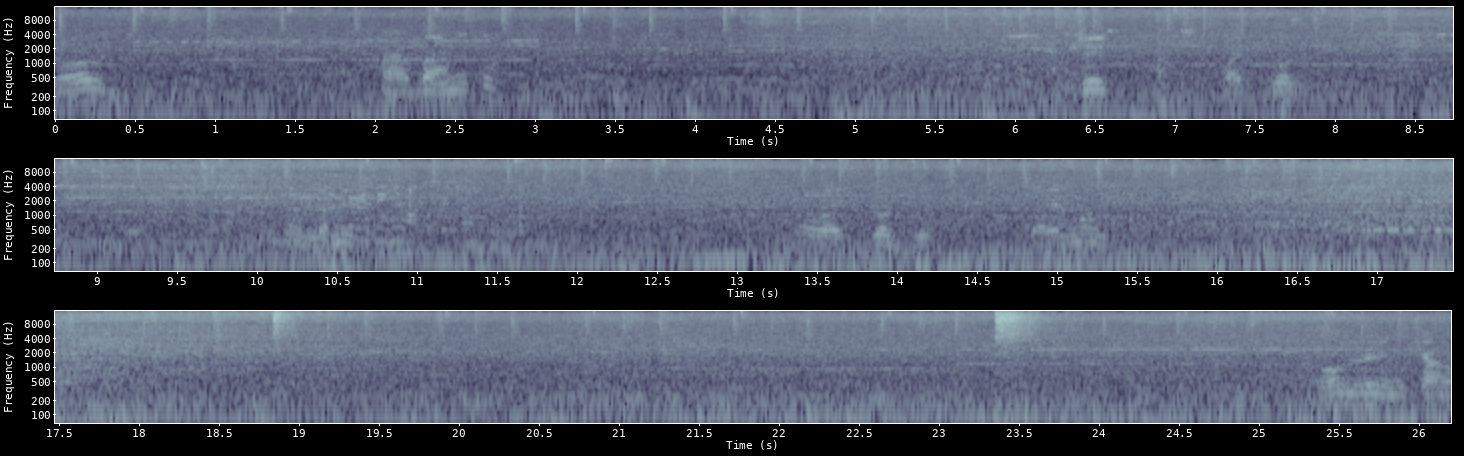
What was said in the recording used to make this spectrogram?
Gold. Haba nito. Madrid, White gold. Ang lamig. Oh, white gold with diamond. Only in Chao,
